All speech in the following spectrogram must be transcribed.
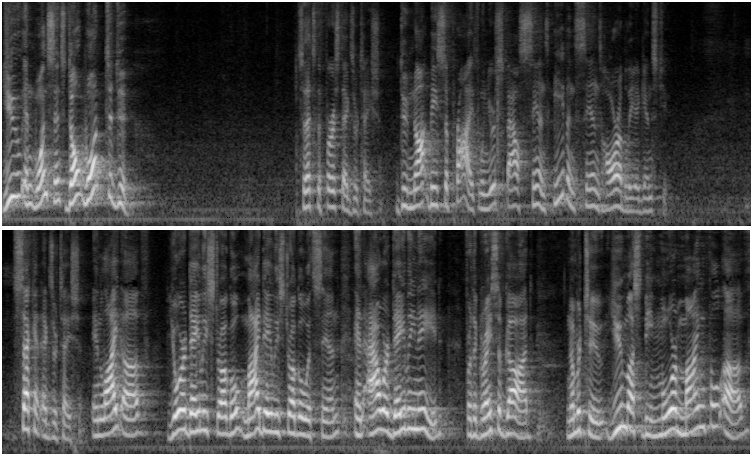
you, in one sense, don't want to do. So that's the first exhortation. Do not be surprised when your spouse sins, even sins horribly against you. Second exhortation in light of your daily struggle, my daily struggle with sin, and our daily need for the grace of God, number two, you must be more mindful of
